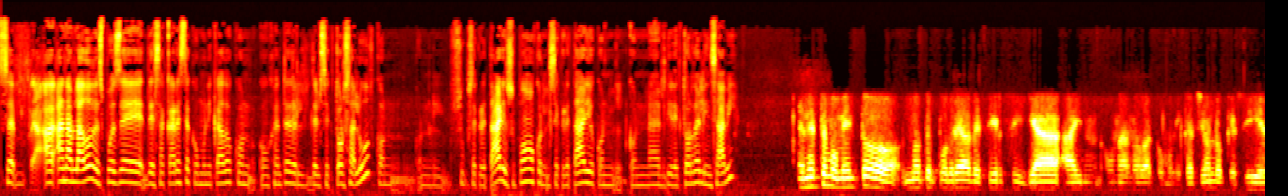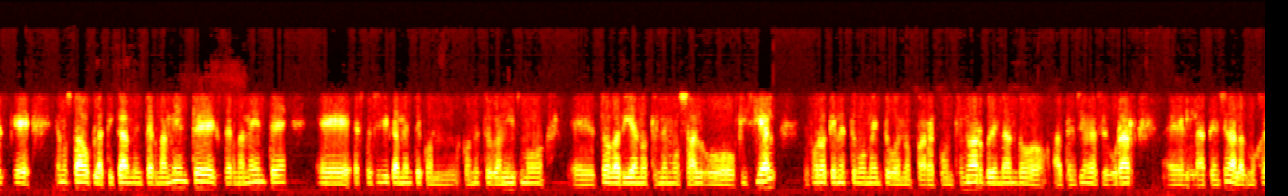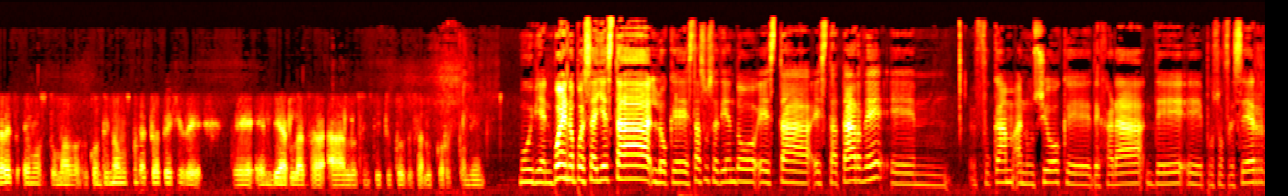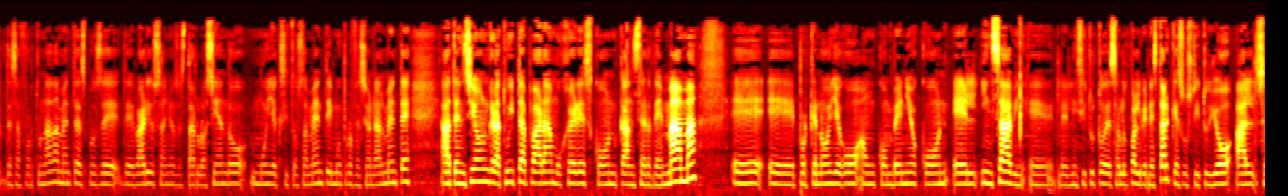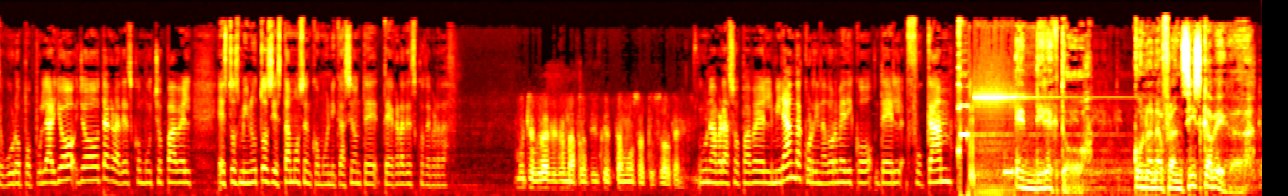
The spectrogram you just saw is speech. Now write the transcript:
han hablado después de, sacar este comunicado con, gente del, sector salud, con, el subsecretario, supongo, con el secretario, con con el director del INSABI. En este momento no te podría decir si ya hay una nueva comunicación, lo que sí es que hemos estado platicando internamente, externamente, eh, específicamente con, este organismo, eh, todavía no tenemos algo oficial, de forma que en este momento, bueno, para continuar brindando atención y asegurar eh, la atención a las mujeres, hemos tomado, continuamos con la estrategia de, enviarlas a los institutos de salud correspondientes. Muy bien, bueno, pues ahí está lo que está sucediendo esta, esta tarde. Eh, FUCAM anunció que dejará de eh, pues ofrecer, desafortunadamente después de, varios años de estarlo haciendo muy exitosamente y muy profesionalmente, atención gratuita para mujeres con cáncer de mama, eh, eh, porque no llegó a un convenio con el INSABI, el Instituto de Salud para el Bienestar, que sustituyó al Seguro Popular. Yo, yo te agradezco mucho, Pavel, estos minutos y estamos en comunicación. te agradezco de verdad. Muchas gracias, Ana Francisca. Estamos a tus órdenes. Un abrazo, Pavel Miranda, coordinador médico del FUCAM. En directo con Ana Francisca Vega.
